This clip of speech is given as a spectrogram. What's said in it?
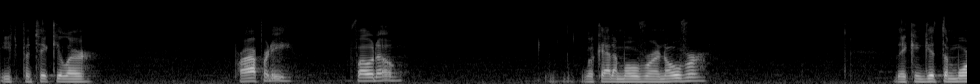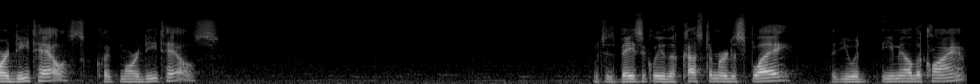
each particular property photo. Look at them over and over. They can get the more details, click more details, which is basically the customer display that you would email the client,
